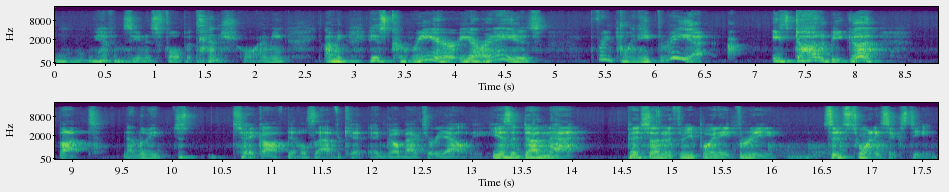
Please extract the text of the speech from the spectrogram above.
Mm-hmm. We haven't seen his full potential. I mean, I mean, his career ERA is three point eight three. He's got to be good. But now let me just take off devil's advocate and go back to reality. He hasn't done that pitched under three point eight three since twenty sixteen.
